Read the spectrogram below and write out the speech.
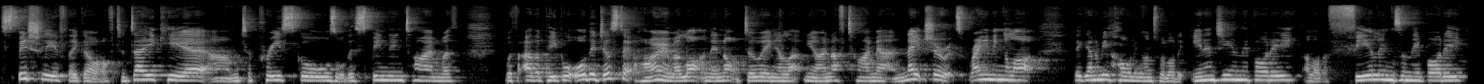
especially if they go off to daycare, um, to preschools, or they're spending time with with other people, or they're just at home a lot and they're not doing a lot, you know, enough time out in nature. It's raining a lot. They're going to be holding on to a lot of energy in their body, a lot of feelings in their body.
